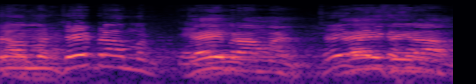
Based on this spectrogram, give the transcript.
బ్రాహ్మణ్ జై బ్రాహ్మణ్. జై బ్రాహ్మణ్. జై శ్రీరామ్.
